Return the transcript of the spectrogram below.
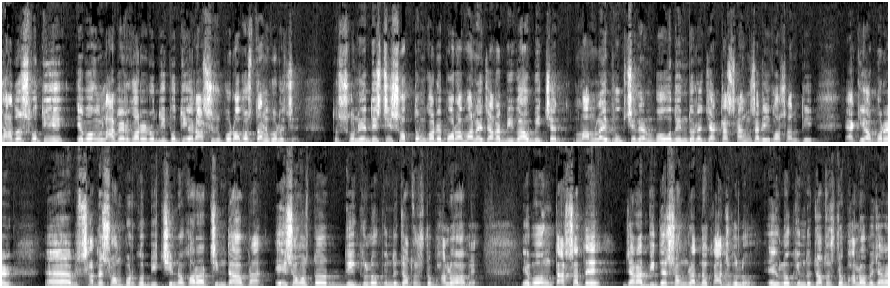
দ্বাদশপতি এবং লাভের ঘরের অধিপতি রাশির উপর অবস্থান করেছে। তো শনির দৃষ্টি সপ্তম ঘরে পড়া মানে যারা বিবাহ বিচ্ছেদ মামলায় ভুগছিলেন বহুদিন ধরে যে একটা সাংসারিক অশান্তি একে অপরের সাথে সম্পর্ক বিচ্ছিন্ন করার চিন্তাভাবনা, এই সমস্ত দিকগুলোও কিন্তু যথেষ্ট ভালো হবে। এবং তার সাথে যারা বিদেশ সংক্রান্ত কাজগুলো এগুলো কিন্তু যথেষ্ট ভালো হবে। যারা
